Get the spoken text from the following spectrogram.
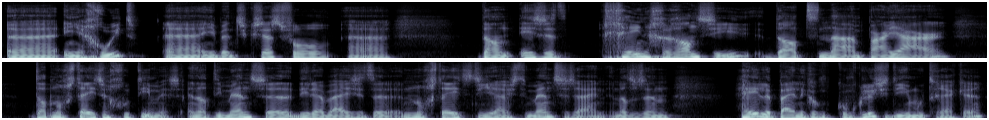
eh, en je groeit eh, en je bent succesvol, eh, dan is het geen garantie dat na een paar jaar dat nog steeds een goed team is. En dat die mensen die daarbij zitten nog steeds de juiste mensen zijn. En dat is een hele pijnlijke conclusie die je moet trekken.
